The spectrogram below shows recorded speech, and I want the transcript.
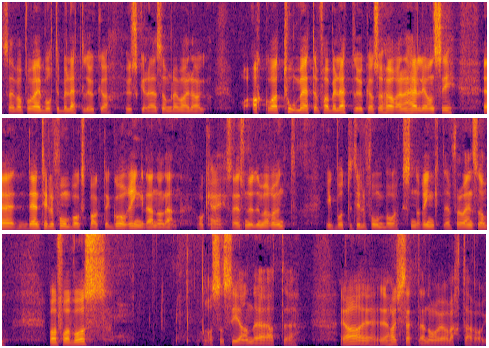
Så jeg var på vei bort til billettluka. Husker det som det var i dag. Og akkurat to meter fra billettluka så hører jeg Den hellige ånd si eh, det er en telefonboks bak deg. Gå og ring den og den. Ok, Så jeg snudde meg rundt, gikk bort til telefonboksen, ringte, for det var en som var fra Voss. Og så sier han det at eh, Ja, jeg har ikke sett deg når jeg har vært her. Og.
